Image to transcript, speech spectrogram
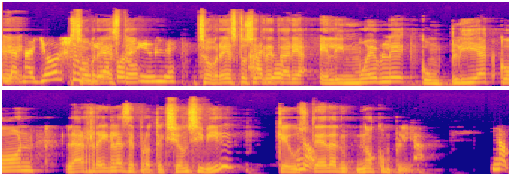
la mayor seguridad sobre esto, posible. Sobre esto, secretaria, ¿el inmueble cumplía con las reglas de protección civil que usted no, cumplía? No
